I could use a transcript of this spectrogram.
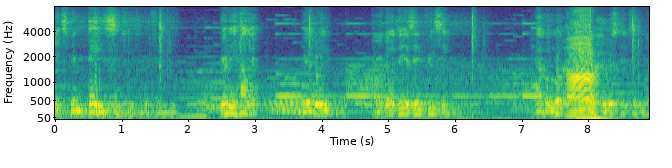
It's been days since we've heard from you. Gurney Halleck, we are doing... Our ability is increasing. Have a look at Ah. the characteristics of my...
